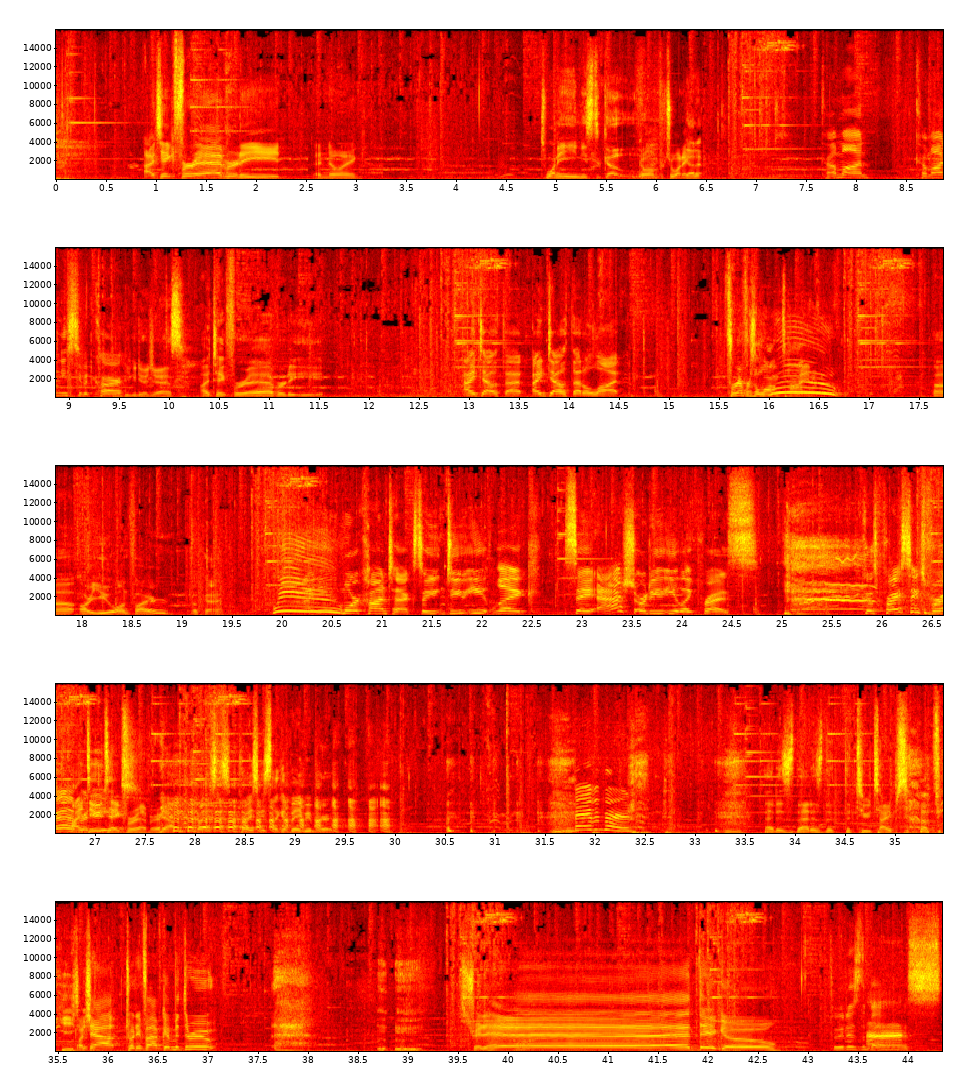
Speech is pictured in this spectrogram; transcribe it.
I take forever to eat. Annoying. 20 needs to go. Go on for 20. Got it. Come on. Come on, you stupid car. You can do it, Jazz. I take forever to eat. I doubt that. I doubt that a lot. Forever's a long time. Uh, are you on fire? Okay. I need more context. So, you, do you eat like, say, Ash, or do you eat like Bryce? Because Bryce takes forever. I to do eat. take forever. Yeah, Bryce, Bryce eats like a baby bird. Baby bird. That is that is the, the two types of eating. Watch out. 25 coming through. Straight ahead. There you go. Food is the best.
